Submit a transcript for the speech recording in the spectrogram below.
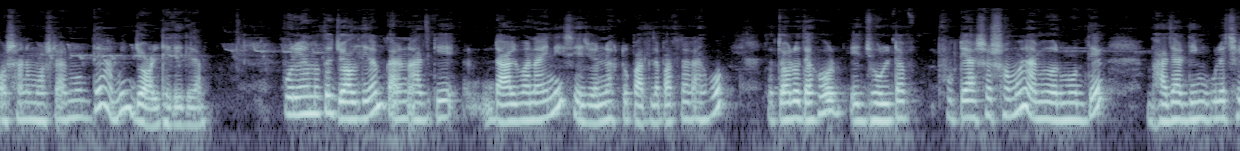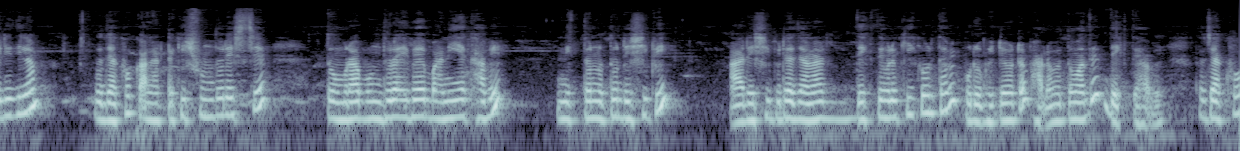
কষানো মশলার মধ্যে আমি জল ঢেলে দিলাম। পরিমাণ মতো জল দিলাম, কারণ আজকে ডাল বানাইনি সেই জন্য একটু পাতলা পাতলা রাখব। তো চলো দেখো, এই ঝোলটা ফুটে আসার সময় আমি ওর মধ্যে ভাজার ডিমগুলো ছেড়ে দিলাম। তো দেখো কালারটা কি সুন্দর এসছে। তোমরা বন্ধুরা এভাবে বানিয়ে খাবে, নিত্য নতুন রেসিপি। আর রেসিপিটা জানার দেখতে হলে কি করতে হবে, পুরো ভিডিওটা ভালোভাবে তোমাদের দেখতে হবে। তো দেখো,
